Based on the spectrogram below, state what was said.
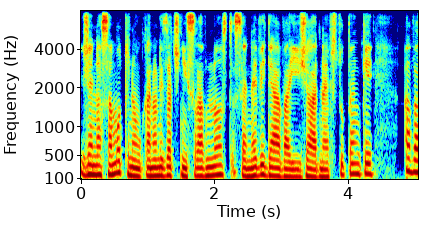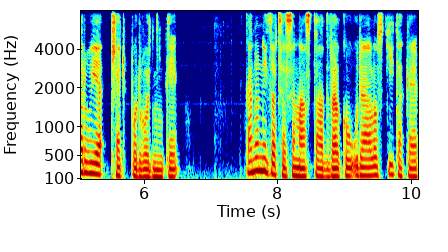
že na samotnou kanonizační slavnost se nevydávají žádné vstupenky a varuje před podvodníky. Kanonizace se má stát velkou událostí také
